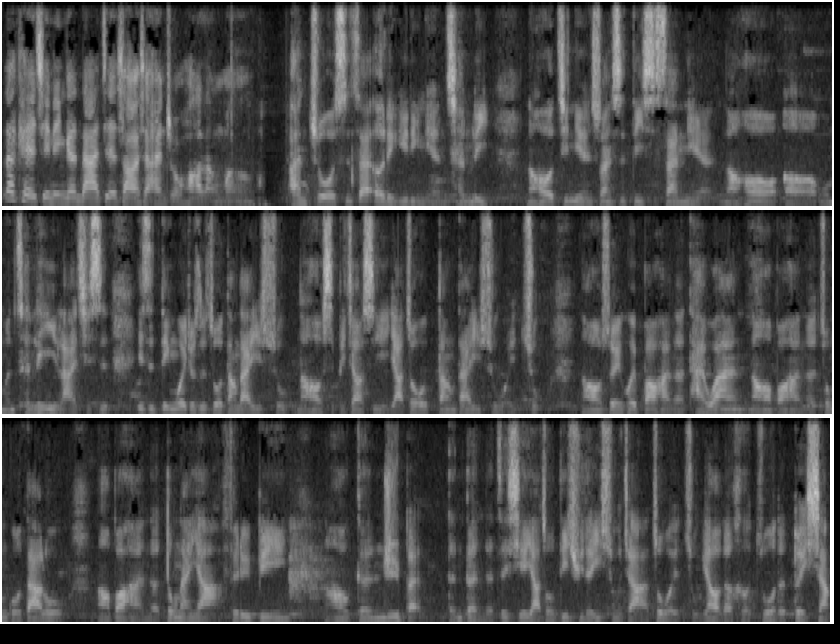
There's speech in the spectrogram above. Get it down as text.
那可以请您跟大家介绍一下安卓画廊吗？安卓是在二零一零年成立，然后今年算是第十三年。然后呃，我们成立以来，其实一直定位就是做当代艺术，然后是比较是以亚洲当代艺术为主，然后所以会包含了台湾，然后包含了中国大陆，然后包含了东南亚、菲律宾，然后跟日本等等的这些亚洲地区的艺术家作为主要的合作的对象，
